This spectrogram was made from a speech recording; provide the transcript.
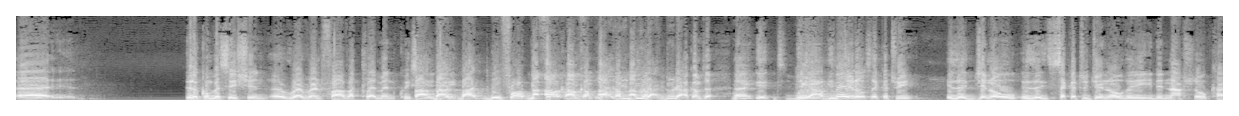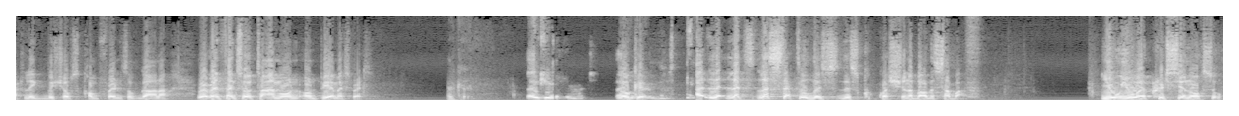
Uh, to the conversation, uh, Reverend Father Clement Christian. But, but, but, before, before I'll, I'll, come, I'll come, do that, do that. I'll come to, uh, we, it, we have General Secretary is a general is a Secretary General of the, the National Catholic Bishops Conference of Ghana. Reverend, thanks for your time on, on PM Express. Okay. Thank you very much. Thank okay. Much. Uh, let, us let's, let's settle this this question about the Sabbath. You you are a Christian also,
